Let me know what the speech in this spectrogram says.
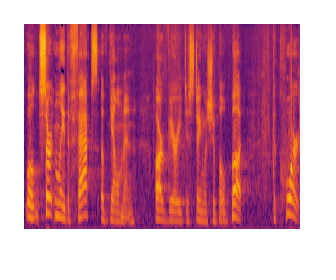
well, certainly the facts of Gelman are very distinguishable, but the court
